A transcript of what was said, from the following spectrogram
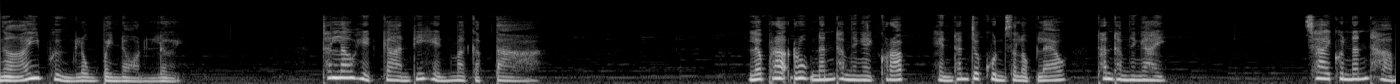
หงายพึ่งลงไปนอนเลย ท่านเล่าเหตุการณ์ที่เห็นมากับตา แล้วพระรูปนั้นทำยังไงครับ เห็นท่านเจ้าคุณสลบแล้ว ท่านทำยังไง ชายคนนั้นถาม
